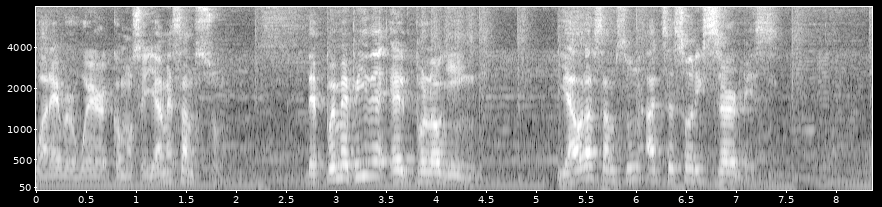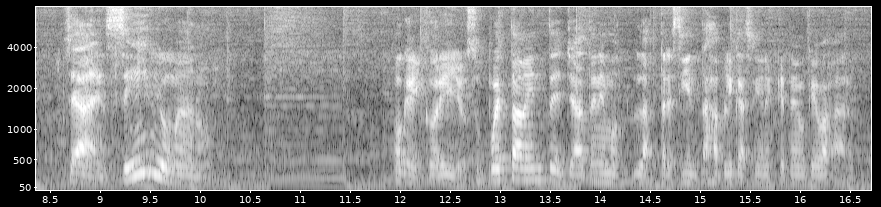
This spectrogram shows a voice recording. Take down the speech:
whatever Wear, como se llame Samsung. Después me pide el plugin. Y ahora Samsung Accessory Service. O sea, en serio, mano. Ok, Corillo, supuestamente ya tenemos las 300 aplicaciones que tengo que bajar.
